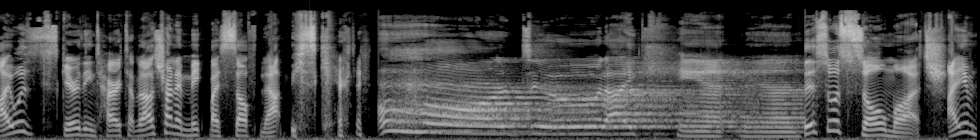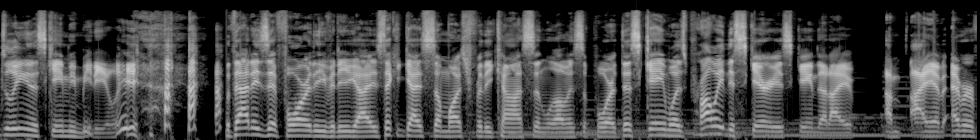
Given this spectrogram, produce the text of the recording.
I was scared the entire time, but I was trying to make myself not be scared. oh, dude, I can't, man. This was so much. I am deleting this game immediately. But that is it for the video, guys. Thank you guys so much for the constant love and support. This game was probably the scariest game that I I'm, I have ever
